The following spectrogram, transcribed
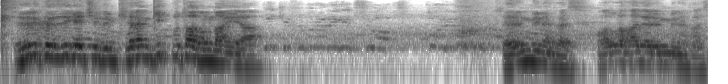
Sinir krizi geçirdim. Kerem git bu takımdan ya. Derin bir nefes. Vallahi derin bir nefes.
